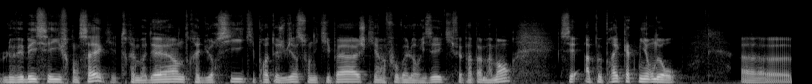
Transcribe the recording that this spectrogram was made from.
le VBCI français, qui est très moderne, très durci, qui protège bien son équipage, qui est info valorisé, qui fait papa-maman, c'est à peu près 4 millions d'euros. Euh,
